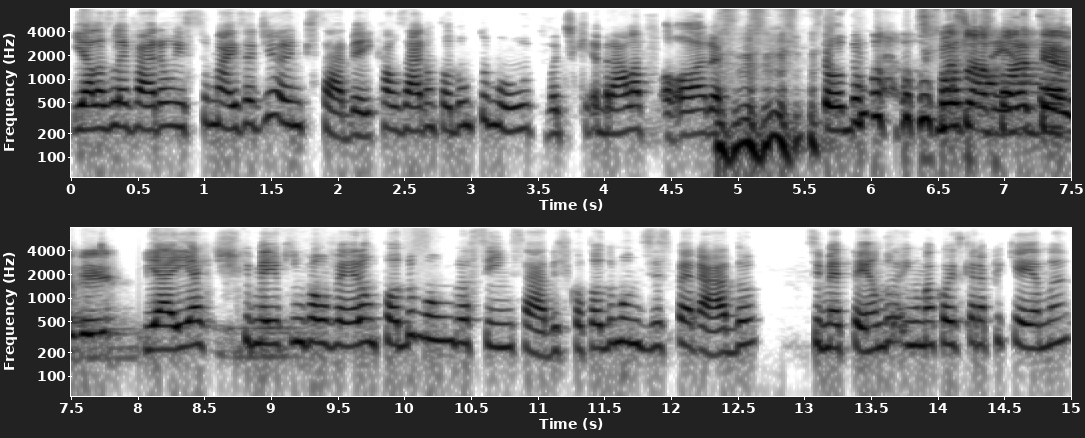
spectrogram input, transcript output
E elas levaram isso mais adiante, sabe? Aí causaram todo um tumulto, vou te quebrar lá fora. todo mundo. Mas lá fora tem a ver. E aí acho que meio que envolveram todo mundo, assim, sabe? Ficou todo mundo desesperado, se metendo em uma coisa que era pequena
